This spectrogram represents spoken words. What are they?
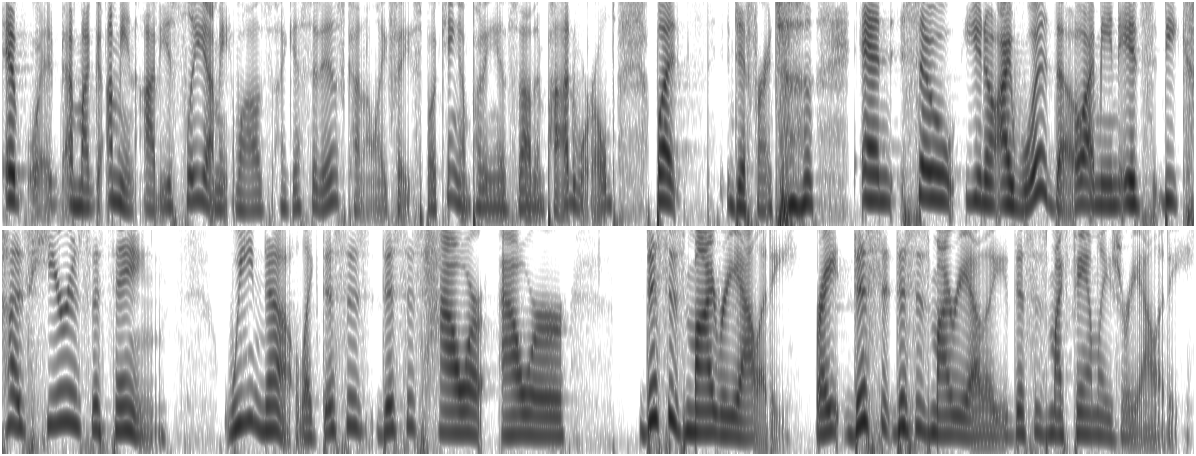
It, am I, I mean, obviously, I mean, well, I guess it is kind of like Facebooking. I'm putting this out in Pod World, but different. and so, you know, I would though. I mean, it's because here is the thing. We know like this is this is how our our this is my reality right? This is this is my reality. This is my family's reality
